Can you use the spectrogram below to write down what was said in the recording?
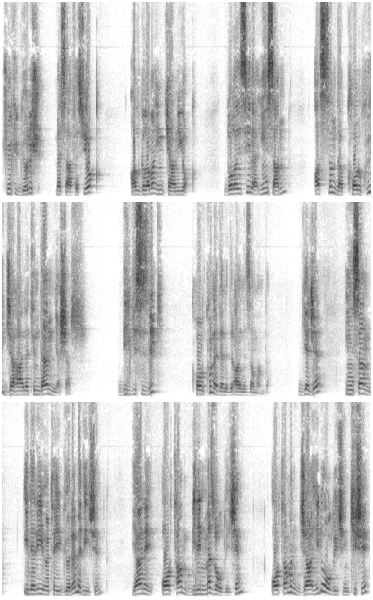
Çünkü görüş mesafesi yok, algılama imkanı yok. Dolayısıyla insan aslında korkuyu cehaletinden yaşar. Bilgisizlik korku nedenidir aynı zamanda. Gece insan ileriyi öteyi göremediği için yani ortam bilinmez olduğu için ortamın cahili olduğu için kişi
